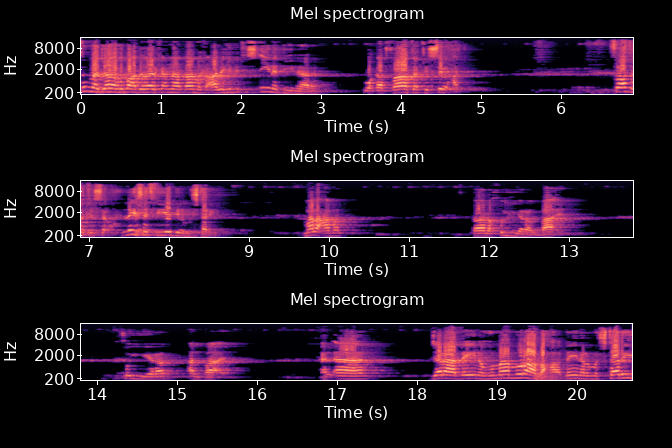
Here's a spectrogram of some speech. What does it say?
ثم جاءه بعد ذلك أنها قامت عليه بتسعين دينارا وقد فاتت السلعة laysat fii yadi mushtari mala camal qaala khuyira albaa'i khuyira albaa'i alaan jaraa baynahumaa muraabaxa bayna almushtari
